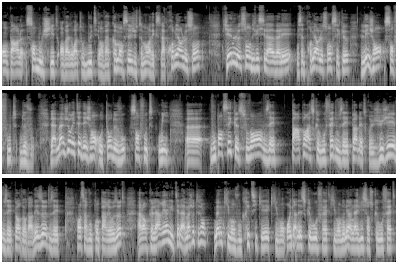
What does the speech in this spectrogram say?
on parle sans bullshit, on va droit au but et on va commencer justement avec la première leçon qui est une leçon difficile à avaler, mais cette première leçon c'est que les gens s'en foutent de vous. La majorité des gens autour de vous s'en foutent, oui. Euh, vous pensez que souvent vous avez par rapport à ce que vous faites, vous avez peur d'être jugé, vous avez peur de regarder les autres, vous avez tendance à vous comparer aux autres, alors que la réalité, la majorité des gens, même qui vont vous critiquer, qui vont regarder ce que vous faites, qui vont donner un avis sur ce que vous faites,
